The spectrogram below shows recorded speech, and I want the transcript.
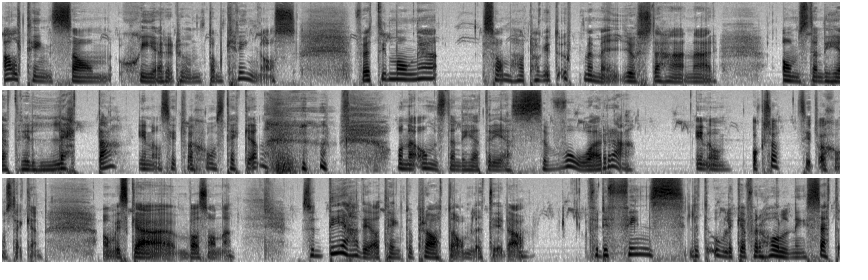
allting som sker runt omkring oss. För att i många som har tagit upp med mig just det här när omständigheter är lätta, inom situationstecken, och när omständigheter är svåra, inom också situationstecken, om vi ska vara såna. Så det hade jag tänkt att prata om lite idag. För det finns lite olika förhållningssätt,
